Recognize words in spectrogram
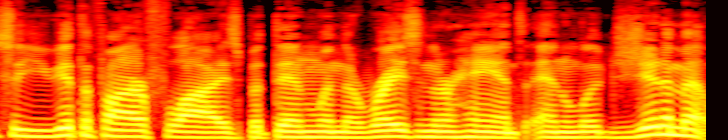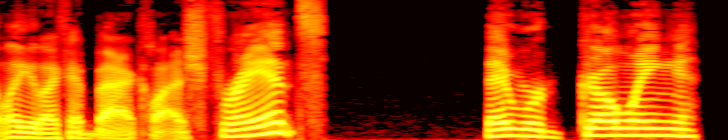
so you get the fireflies, but then when they're raising their hands and legitimately like a backlash, France, they were going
